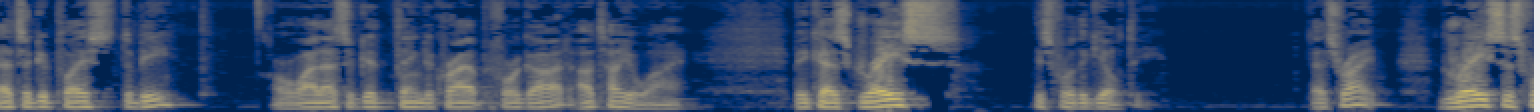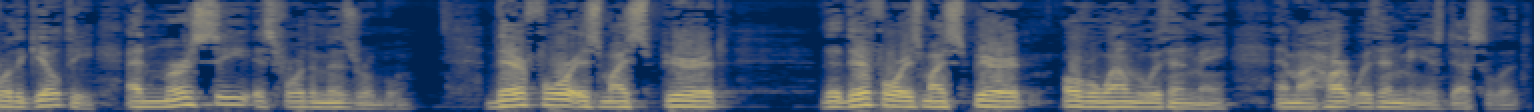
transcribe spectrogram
that's a good place to be? Or why that's a good thing to cry out before God? I'll tell you why. Because grace is for the guilty. That's right. Grace is for the guilty, and mercy is for the miserable. Therefore is my spirit, therefore is my spirit overwhelmed within me, and my heart within me is desolate.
